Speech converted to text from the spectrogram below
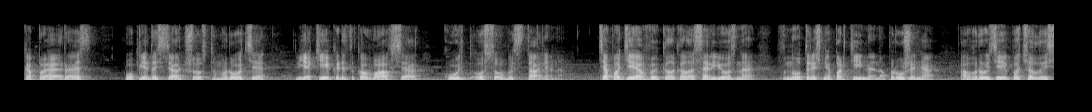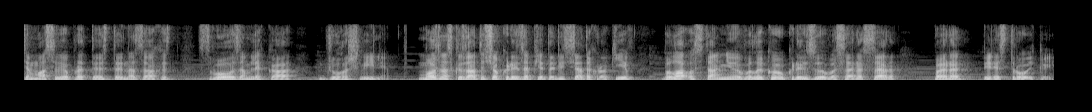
КПРС у 56-му році, в якій критикувався культ особи Сталіна. Ця подія викликала серйозне внутрішньопартійне напруження, а в Грузії почалися масові протести на захист свого земляка Джугашвілі. Можна сказати, що криза 50-х років була останньою великою кризою в СРСР перед перестройкою.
